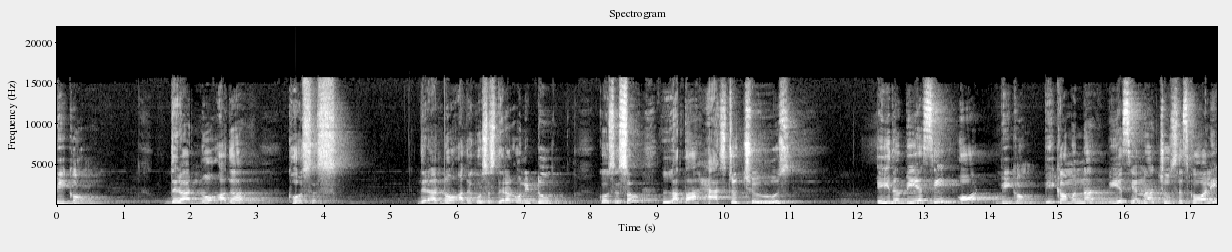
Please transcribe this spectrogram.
BCom. There are no other courses. There are no other courses. There are only two courses. So Lata has to choose either BSc or BCom. BCom అన్నా BSc అన్నా చూస్ చేసుకోవాలి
